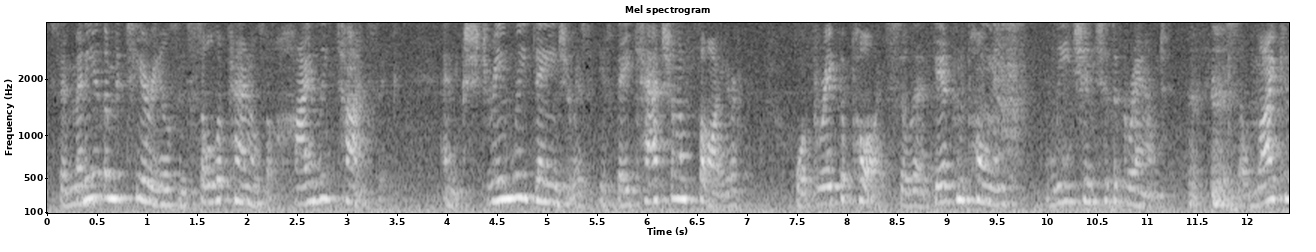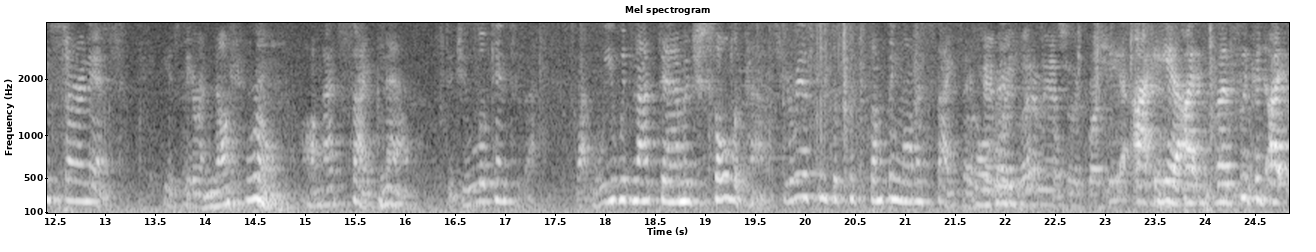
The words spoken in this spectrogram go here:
he said many of the materials in solar panels are highly toxic and extremely dangerous if they catch on fire or break apart so that their components leach into the ground. So my concern is, is there enough room on that site now? Did you look into that? That we would not damage solar panels? You're asking to put something on a site that Okay, already wait, let him answer the question. Yeah, I, yeah, I, but if we could, I,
